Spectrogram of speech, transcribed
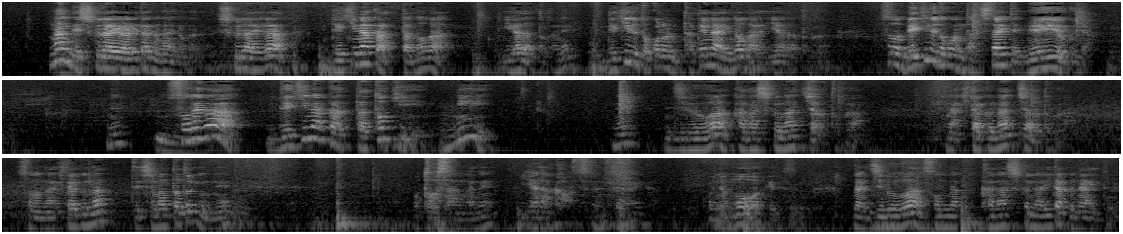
なんで宿題をやりたくないのか宿題ができなかったのが嫌だとかね。できるところに立てないのが嫌だとか。そのできるところに立ちたいって名誉欲じゃん、ね、それができなかった時に、ね、自分は悲しくなっちゃうとか泣きたくなっちゃうとかその泣きたくなってしまった時にねお父さんがね嫌な顔するんじゃないか。こういうふうに思うわけですだから自分はそんな悲しくなりたくないと。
